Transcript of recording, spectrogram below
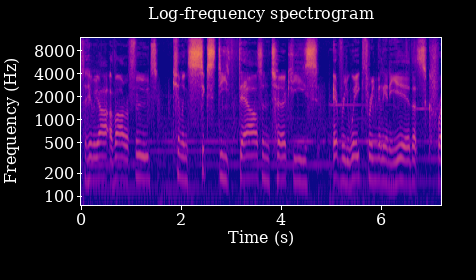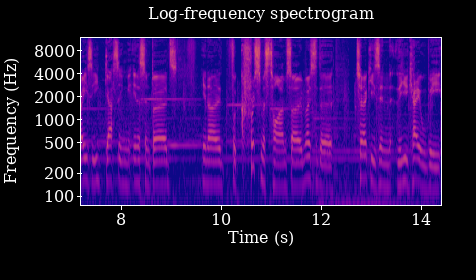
So here we are, Avara Foods, killing 60,000 turkeys every week, 3 million a year. That's crazy, gassing innocent birds, you know, for Christmas time. So most of the turkeys in the UK will be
